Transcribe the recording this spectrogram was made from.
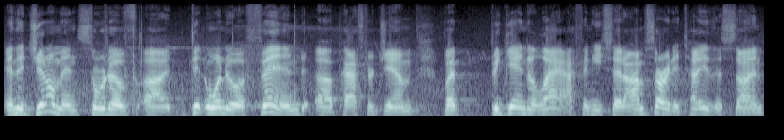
And the gentleman sort of uh, didn't want to offend uh, Pastor Jim, but began to laugh. And he said, I'm sorry to tell you this, son,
